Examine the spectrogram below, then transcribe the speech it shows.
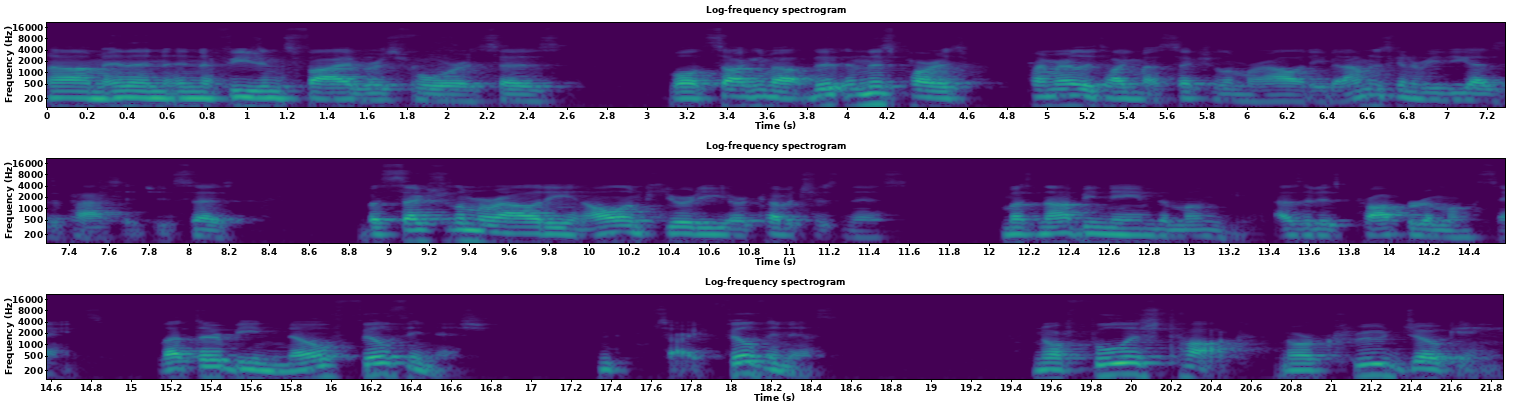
Um, and then in Ephesians 5, verse 4, it says, well, it's talking about, and this part is primarily talking about sexual immorality, but I'm just going to read you guys the passage. It says, But sexual immorality and all impurity or covetousness must not be named among you, as it is proper among saints. Let there be no filthiness, sorry, filthiness, nor foolish talk, nor crude joking,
